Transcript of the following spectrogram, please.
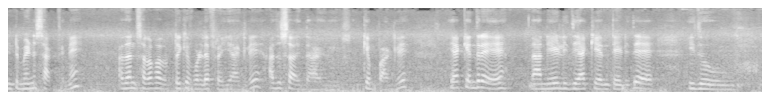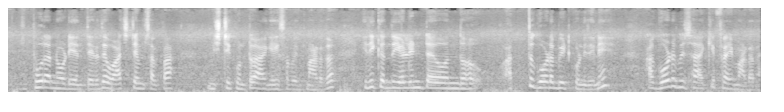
ಎಂಟು ಮೆಣಸು ಹಾಕ್ತೀನಿ. ಅದನ್ನು ಸ್ವಲ್ಪ ಒಟ್ಟಿಗೆ ಒಳ್ಳೆ ಫ್ರೈ ಆಗಲಿ, ಅದು ಸಹ ಇದಾಗಲಿ ಕೆಂಪಾಗಲಿ ಯಾಕೆಂದರೆ ನಾನು ಹೇಳಿದ್ದು ಯಾಕೆ ಅಂತ ಹೇಳಿದೆ ಇದು ಪೂರ ನೋಡಿ ಅಂತ ಹೇಳಿದೆ ವಾಚ್ ಟೈಮ್ ಸ್ವಲ್ಪ ಮಿಸ್ಟೇಕ್ ಉಂಟು, ಹಾಗೆ ಸ್ವಲ್ಪ ಇದು ಮಾಡೋದು. ಇದಕ್ಕೊಂದು ಏಳೆಂಟು ಒಂದು ಹತ್ತು ಗೋಡಂಬಿ ಇಟ್ಕೊಂಡಿದ್ದೀನಿ. ಆ ಗೋಡಂಬಿ ಸಹ ಹಾಕಿ ಫ್ರೈ ಮಾಡೋಣ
